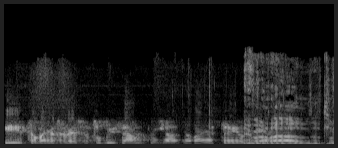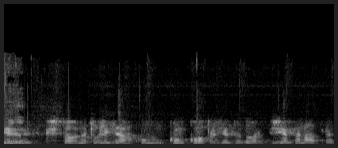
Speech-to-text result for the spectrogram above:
e também através da televisão, que eu já trabalho há 13 É verdade, na televisão. Que, que estou na televisão como, como co-apresentador de Gente Nossa.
